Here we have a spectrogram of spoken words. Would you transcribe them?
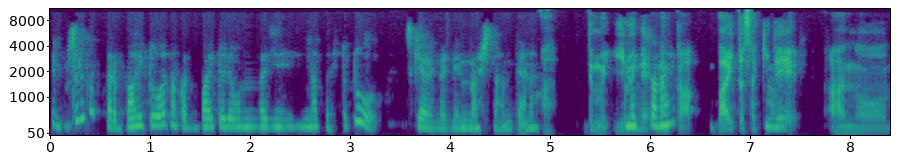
でそれだったらバイトはなんかバイトで同じになった人と付き合うようになりましたみたいな。でもいるね、なんかバイト先で、あの、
